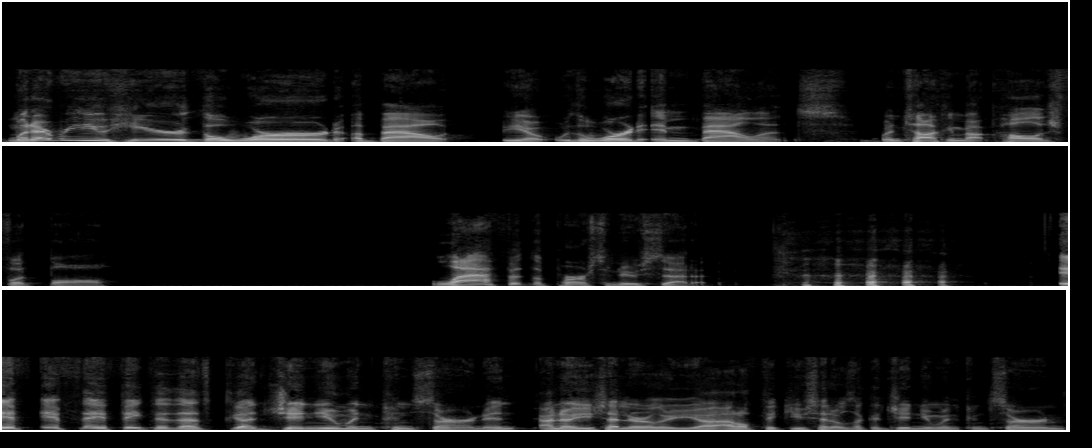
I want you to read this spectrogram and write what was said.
whenever you hear the word about, you know, the word imbalance when talking about college football, laugh at the person who said it. if if they think that that's a genuine concern, and I know you said earlier, I don't think you said it was like a genuine concern,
